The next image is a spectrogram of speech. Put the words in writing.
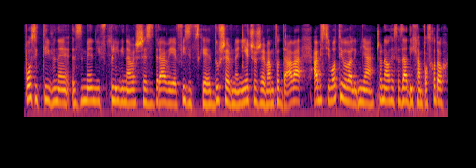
pozitívne zmeny, vplyvy na vaše zdravie, fyzické, duševné, niečo, že vám to dáva, aby ste motivovali mňa, čo naozaj sa zadýcham po schodoch?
